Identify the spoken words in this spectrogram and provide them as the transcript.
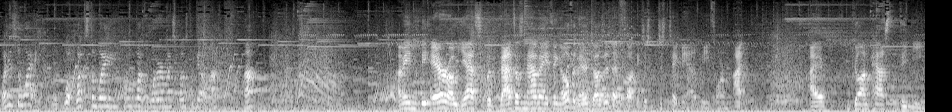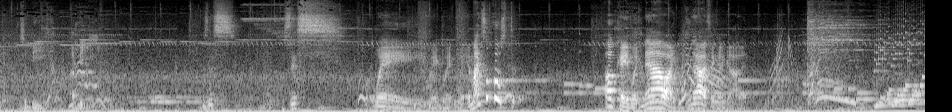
What is the way? What, what's the way? What, where am I supposed to go, huh? Huh? I mean, the arrow, yes, but that doesn't have anything over there, does it? Then fuck it, just just take me out of B form. I I have gone past the need to to be a bee. Is this... Is this... Wait, wait, wait, wait. Am I supposed to... Okay, wait, now I now I think I got it.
